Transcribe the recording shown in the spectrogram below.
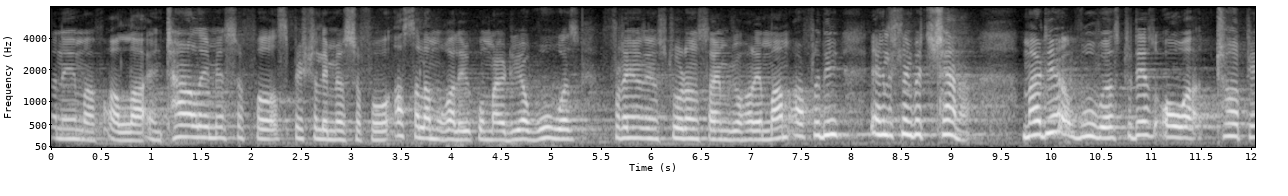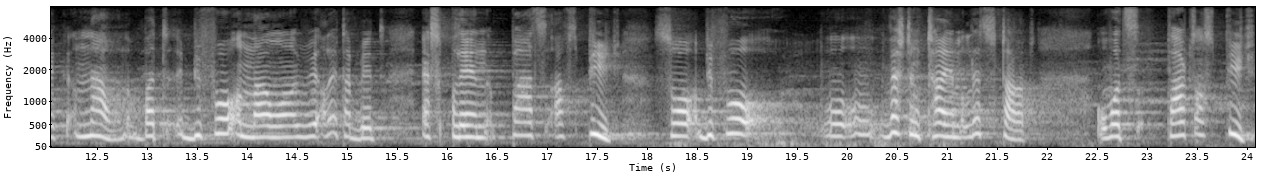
the name of Allah, entirely merciful, specially merciful. Assalamu alaikum, my dear viewers, friends, and students. I am your Imam Afridi, English language channel. My dear viewers, today is our topic noun, but before noun, we a little bit explain parts of speech. So before uh, uh, wasting time, let's start. What's parts of speech?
